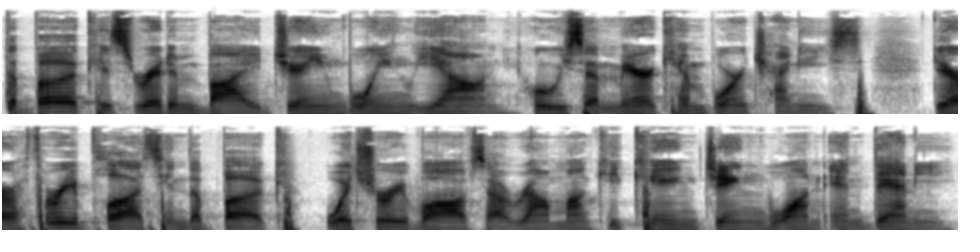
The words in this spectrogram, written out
The book is written by Gene Luen Yang, who is American born Chinese. There are three plots in the book, which revolves around Monkey King, Jane Wan, and Danny.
